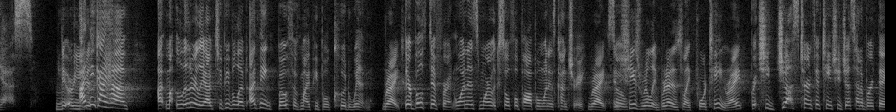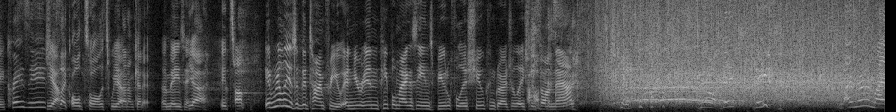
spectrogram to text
yes. Are you I just- think I have. I, my, literally, I have two people left. I think both of my people could win. Right. They're both different. One is more like soulful pop, and one is country. right. So and she's really Brynn is like 14, right? Brynn, she just turned 15. She just had a birthday. Crazy. She's Yeah. like old soul. It's weird. Yeah. I don't get it. Amazing. Yeah, it's- Um, it really is a good time for you, and you're in People Magazine's beautiful issue. Congratulations on that. no, they, they. I remember my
